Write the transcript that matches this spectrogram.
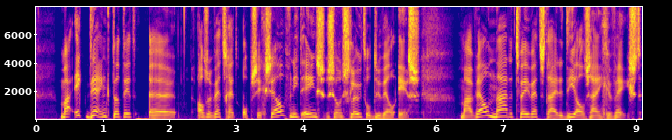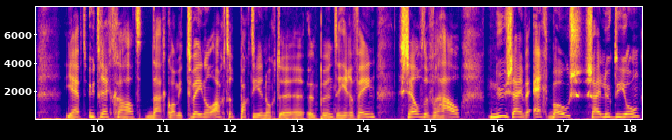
maar ik denk dat dit uh, als een wedstrijd op zichzelf niet eens zo'n sleutelduel is. Maar wel na de twee wedstrijden die al zijn geweest. Je hebt Utrecht gehad, daar kwam je 2-0 achter, pakte je nog een punt. De Heerenveen, zelfde verhaal. Nu zijn we echt boos, zei Luc de Jong.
